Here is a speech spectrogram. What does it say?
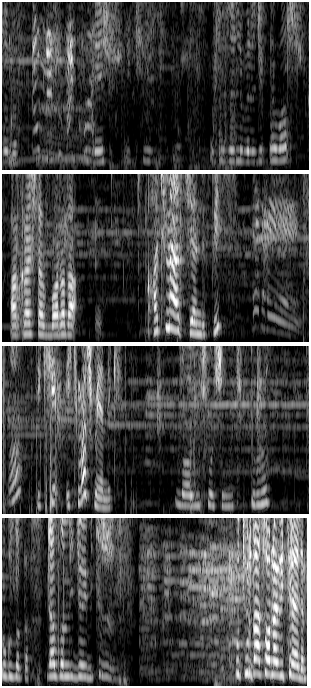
Dur be. 5, 200, 250 verecek ne var? Arkadaşlar bu arada kaç maç yendik biz? Ha? İki, iki maç mı yendik? Daha 3 maç yendik. Dur be. 9 dakika. Birazdan videoyu bitiririz. Bu turdan sonra bitirelim.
